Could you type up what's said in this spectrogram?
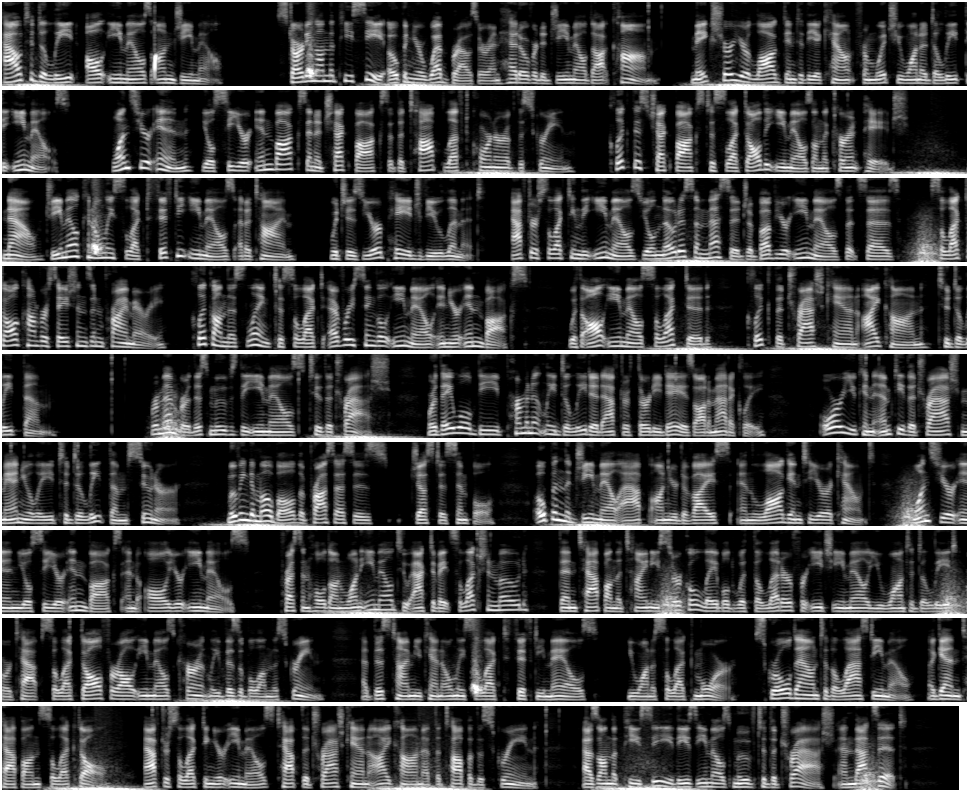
How to delete all emails on Gmail. Starting on the PC, open your web browser and head over to gmail.com. Make sure you're logged into the account from which you want to delete the emails. Once you're in, you'll see your inbox and a checkbox at the top left corner of the screen. Click this checkbox to select all the emails on the current page. Now, Gmail can only select 50 emails at a time, which is your page view limit. After selecting the emails, you'll notice a message above your emails that says, Select all conversations in primary. Click on this link to select every single email in your inbox. With all emails selected, click the trash can icon to delete them. Remember, this moves the emails to the trash, where they will be permanently deleted after 30 days automatically. Or you can empty the trash manually to delete them sooner. Moving to mobile, the process is just as simple. Open the Gmail app on your device and log into your account. Once you're in, you'll see your inbox and all your emails. Press and hold on one email to activate selection mode, then tap on the tiny circle labeled with the letter for each email you want to delete, or tap Select All for all emails currently visible on the screen. At this time, you can only select 50 mails. You want to select more. Scroll down to the last email. Again, tap on Select All. After selecting your emails, tap the trash can icon at the top of the screen. As on the PC, these emails move to the trash, and that's it.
